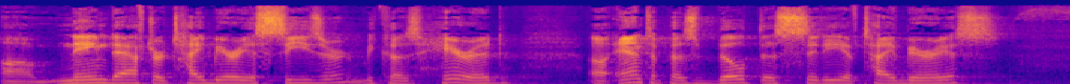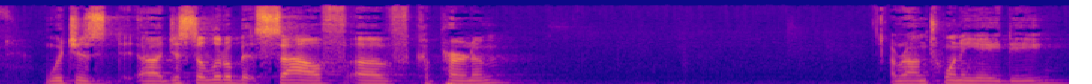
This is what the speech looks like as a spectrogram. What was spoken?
um, named after Tiberius Caesar because Herod uh, Antipas built this city of Tiberias, which is uh, just a little bit south of Capernaum, around 20 AD.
